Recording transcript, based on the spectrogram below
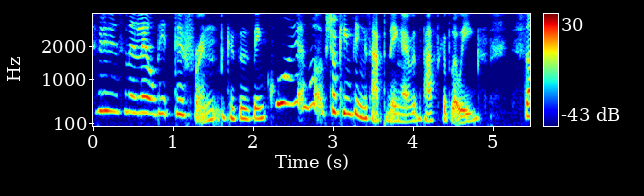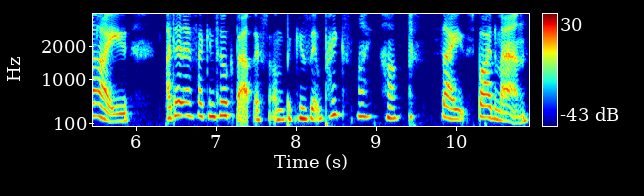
So we're doing something a little bit different because there's been quite a lot of shocking things happening over the past couple of weeks. So I don't know if I can talk about this one because it breaks my heart. So Spider Man,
